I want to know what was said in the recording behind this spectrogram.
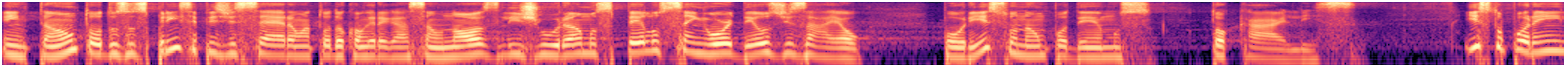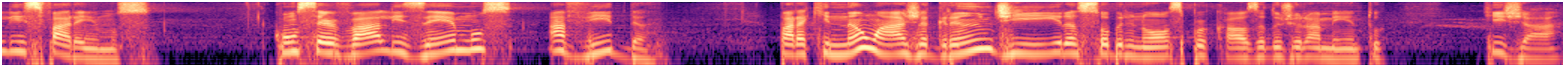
Então todos os príncipes disseram a toda a congregação: Nós lhe juramos pelo Senhor Deus de Israel, por isso não podemos tocar-lhes. Isto, porém, lhes faremos: conservar-lhes-emos a vida, para que não haja grande ira sobre nós por causa do juramento que já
